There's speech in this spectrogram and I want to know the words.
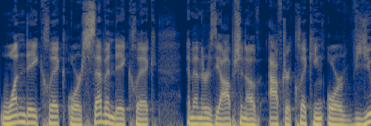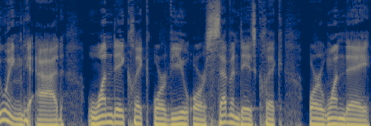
one day click or seven day click. And then there's the option of after clicking or viewing the ad, one day click or view, or seven days click or one day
